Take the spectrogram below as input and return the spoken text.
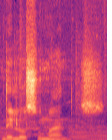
de los humanos.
